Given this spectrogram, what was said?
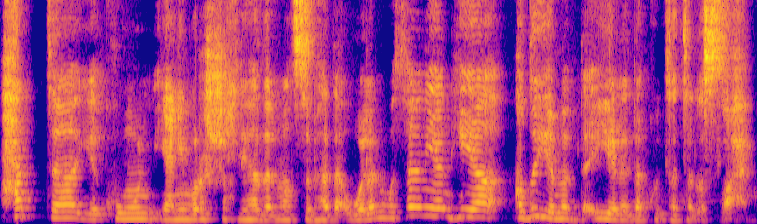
حتى يكون يعني مرشح لهذا المنصب هذا أولا وثانيا هي قضية مبدئية لدى كتلة الإصلاح.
